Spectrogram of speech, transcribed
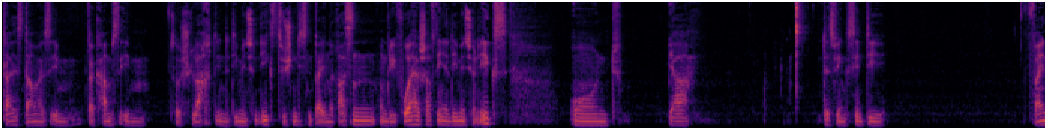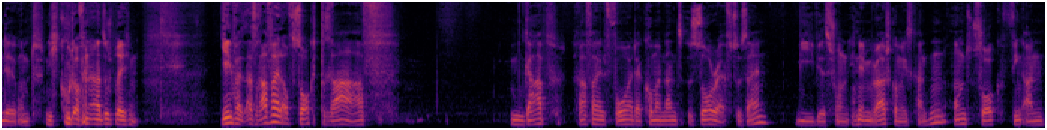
Da ist damals eben, da kam es eben zur Schlacht in der Dimension X zwischen diesen beiden Rassen um die Vorherrschaft in der Dimension X. Und ja, deswegen sind die Feinde und nicht gut aufeinander zu sprechen. Jedenfalls, als Raphael auf Sorg traf, gab Raphael vor, der Kommandant Zorath zu sein, wie wir es schon in den Mirage Comics kannten, und Sorg fing an,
